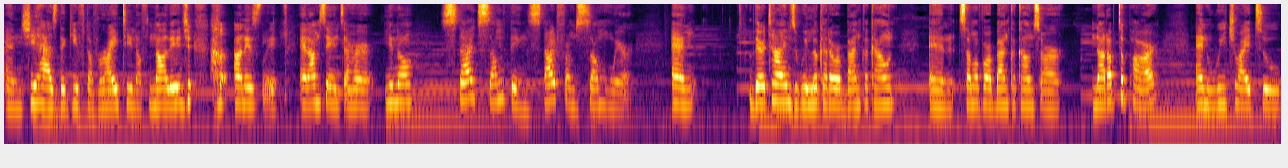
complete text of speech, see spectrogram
and she has the gift of writing of knowledge honestly. And i'm saying to her you know start something start from somewhere. And there are times we look at our bank account and some of our bank accounts are not up to par and we try to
